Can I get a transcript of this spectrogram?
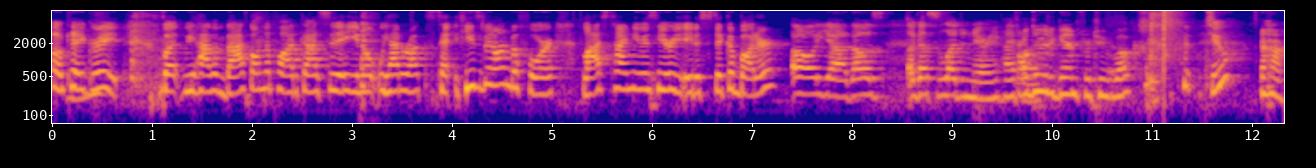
Okay, great. But we have him back on the podcast today. You know, we had Roxanne. He's been on before. Last time he was here, he ate a stick of butter. Oh yeah, that was I guess legendary. High five. I'll do it again for two bucks. Two. Uh huh.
